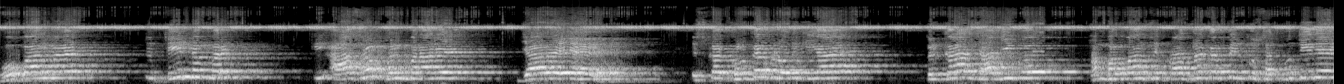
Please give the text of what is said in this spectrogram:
भोपाल में नंबर की आश्रम फ़िल्म बनाने जा रहे हैं। इसका खुलकर विरोध किया है। प्रकाश झा जी को हम भगवान से प्रार्थना करते इनको सद्बुद्धि दें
